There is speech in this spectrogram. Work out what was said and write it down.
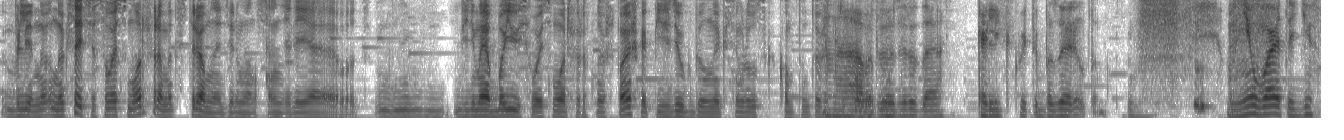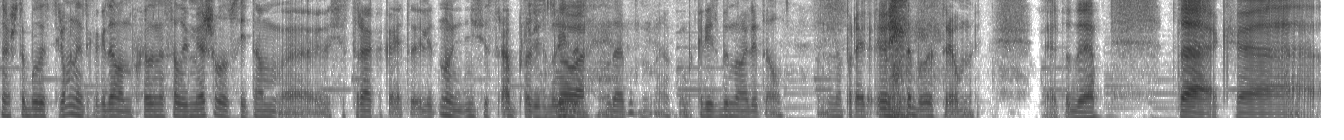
Блин, ну, ну, кстати, с войс-морфером это стрёмное дерьмо, на самом деле. Я вот, видимо, я боюсь войс-морферов, потому что помнишь, как пиздюк был на Extreme Rules каком-то там тоже А, вот, вот это да. Кали какой-то базарил там. Мне у Вайта единственное, что было стрёмно, это когда он в Hell in Cell вмешивался, и там э, сестра какая-то, или, ну, не сестра, а просто Крис Бенуа. Да, Крис Бенуа летал на проекте. Это было стрёмно. Это да. Так, э,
